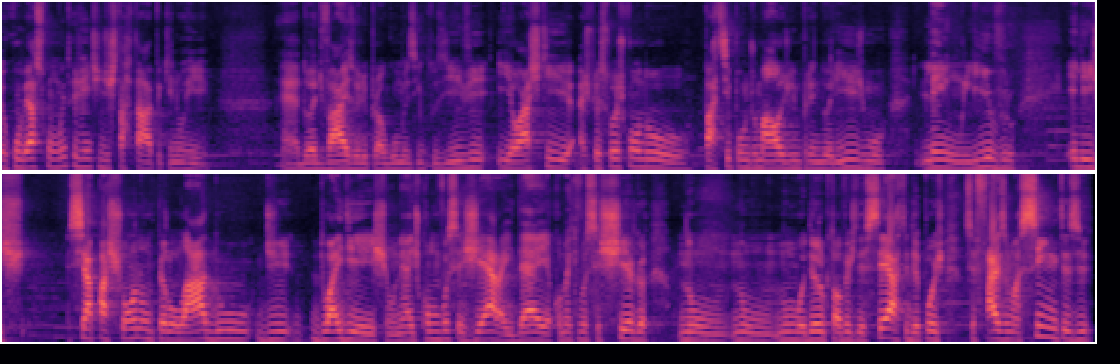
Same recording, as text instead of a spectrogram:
eu converso com muita gente de startup aqui no Rio, é, do advisory para algumas inclusive, e eu acho que as pessoas quando participam de uma aula de empreendedorismo, leem um livro, eles se apaixonam pelo lado de, do ideation, né? de como você gera a ideia, como é que você chega num, num, num, modelo que talvez dê certo e depois você faz uma síntese,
